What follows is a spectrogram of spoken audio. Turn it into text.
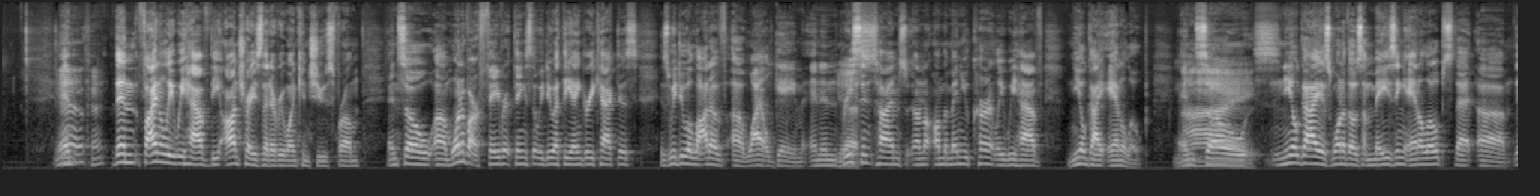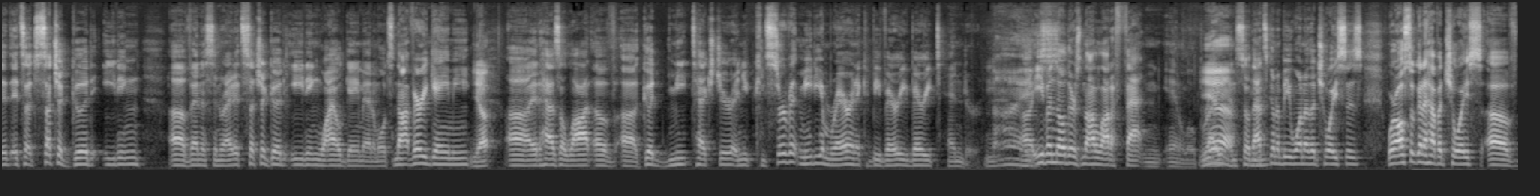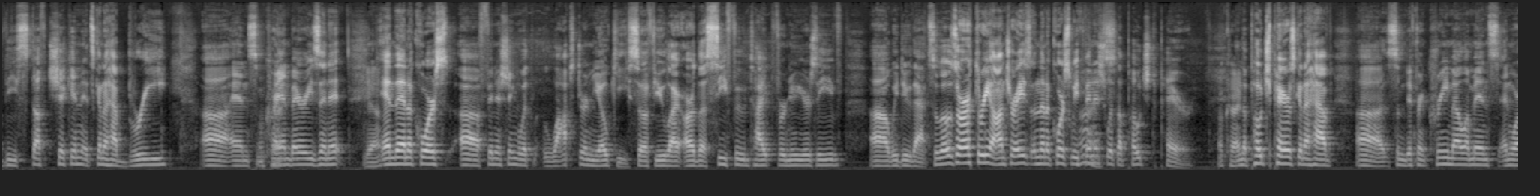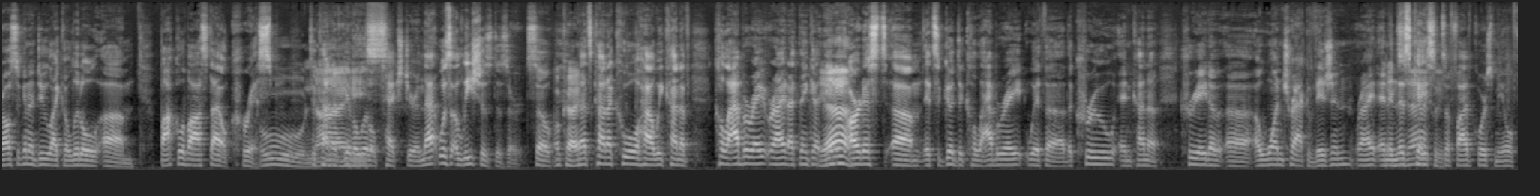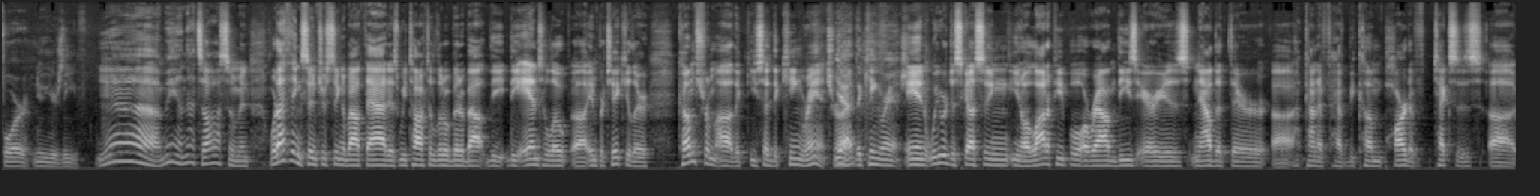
Yeah. And okay. Then finally, we have the entrees that everyone can choose from. And so, um, one of our favorite things that we do at the Angry Cactus is we do a lot of uh, wild game. And in Yes. recent times, on, on the menu currently, we have Nilgai antelope. And Nice. so, Nilgai is one of those amazing antelopes that uh, it- it's a, such a good eating uh, venison, right? It's such a good eating wild game animal. It's not very gamey. Yep. Uh, it has a lot of uh, good meat texture, and you can serve it medium rare, and it can be very, very tender. Nice. Uh, even though there's not a lot of fat in antelope, right? Yeah. And so that's going to be one of the choices. We're also going to have a choice of the stuffed chicken. It's going to have brie. Uh, and some cranberries in it, Yeah. and then of course uh, finishing with lobster gnocchi. So if you like are the seafood type for New Year's Eve, uh, we do that. So those are our three entrees, and then of course we finish with a poached pear. Okay. And the poached pear is going to have uh, some different cream elements, and we're also going to do like a little um, baklava style crisp Ooh, to kind of give a little texture. And that was Alicia's dessert. So Okay. that's kind of cool how we kind of collaborate, right? I think uh, any artist, um, it's good to collaborate with uh, the crew and kind of create a, a, a one track vision, right? And in this case, it's a five course meal for New Year's Eve. Yeah, man, that's awesome. And what I think's interesting about that is we talked a little bit about the the antelope uh, in particular comes from uh, the you said the King Ranch, right? Yeah, the King Ranch. And we were discussing, you know, a lot of people around these areas now that they're uh, kind of have become part of Texas uh,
